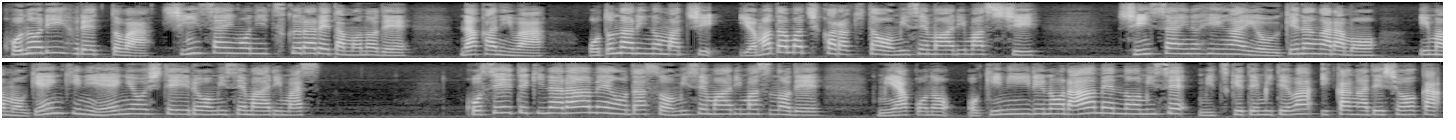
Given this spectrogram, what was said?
このリーフレットは震災後に作られたもので中にはお隣の町山田町から来たお店もありますし震災の被害を受けながらも今も元気に営業しているお店もあります。個性的なラーメンを出すお店もありますので都のお気に入りのラーメンのお店見つけてみてはいかがでしょうか。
